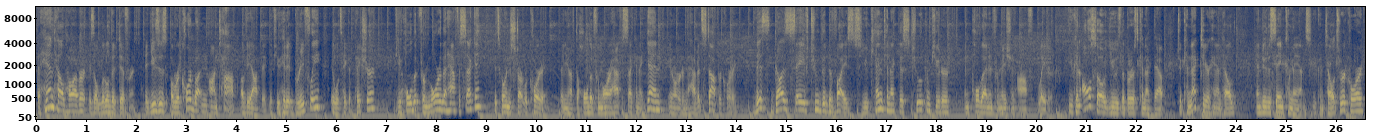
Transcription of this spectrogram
The handheld, however, is a little bit different. It uses a record button on top of the optic. If you hit it briefly, it will take a picture. If you hold it for more than half a second, it's going to start recording. Then you have to hold it for more than half a second again in order to have it stop recording. This does save to the device, so you can connect this to a computer and pull that information off later. You can also use the Burris Connect app to connect to your handheld and do the same commands. You can tell it to record,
